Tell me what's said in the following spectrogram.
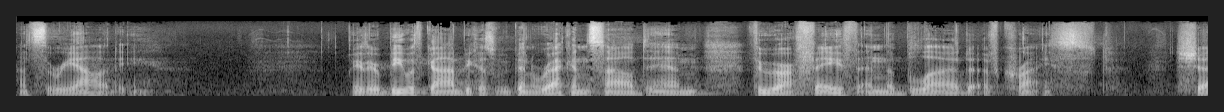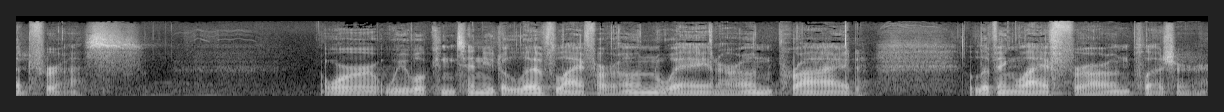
That's the reality. We either be with God because we've been reconciled to Him through our faith in the blood of Christ shed for us, or we will continue to live life our own way in our own pride, living life for our own pleasure.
